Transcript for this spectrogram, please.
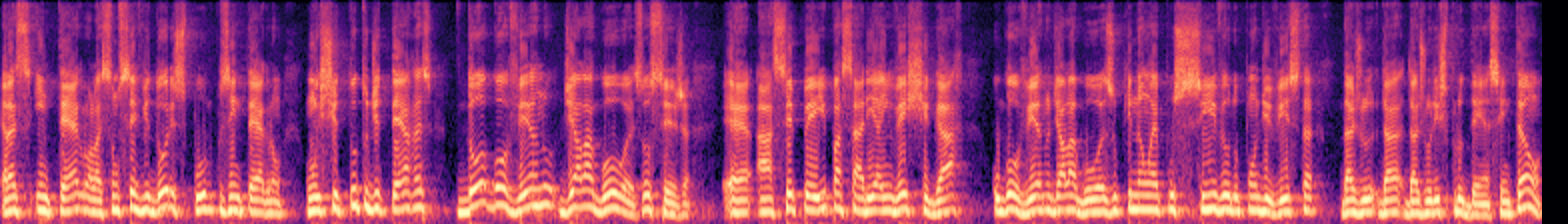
elas integram, elas são servidores públicos, integram um Instituto de Terras do governo de Alagoas, ou seja, é, a CPI passaria a investigar o governo de Alagoas, o que não é possível do ponto de vista da, da, da jurisprudência. Então,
